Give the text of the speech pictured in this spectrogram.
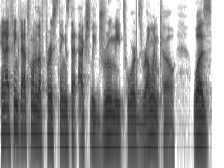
And I think that's one of the first things that actually drew me towards Roe and Co. was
